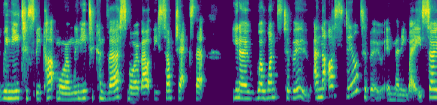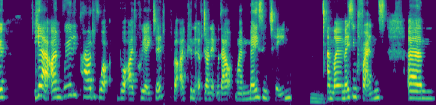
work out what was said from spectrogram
we need to speak up more and we need to converse more about these subjects that you know were once taboo and that are still taboo in many ways. So yeah i'm really proud of what what i've created but i couldn't have done it without my amazing team mm. and my amazing friends. Um,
